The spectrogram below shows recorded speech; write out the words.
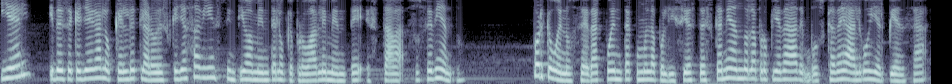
y él y desde que llega lo que él declaró es que ya sabía instintivamente lo que probablemente estaba sucediendo. Porque bueno, se da cuenta como la policía está escaneando la propiedad en busca de algo y él piensa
